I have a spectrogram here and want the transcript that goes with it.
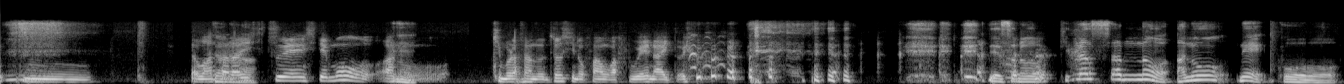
ですよ。うん。渡らじ出演しても、あの、木村さんの女子のファンは増えないという。で、その、木村さんのあのね、こう、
